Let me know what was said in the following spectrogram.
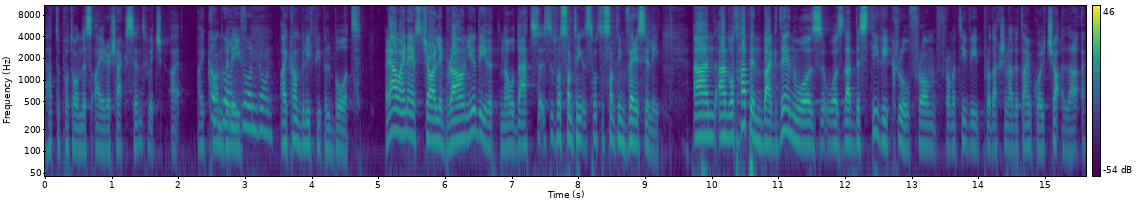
Had to put on this Irish accent, which I I oh, can't oh, go on, believe go on, go on. I can't believe people bought. Yeah, my name's Charlie Brown. You didn't know that. This was something. This was something very silly. And and what happened back then was was that this TV crew from from a TV production at the time called Chatla,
